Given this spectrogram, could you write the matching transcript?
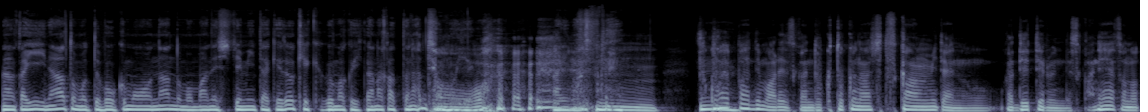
なんかいいなと思って僕も何度も真似してみたけど結局うまくいかなかったなって思い出がありますうね。ん。そこはやっぱでもあれですかね、独特な質感みたいのが出てるんですかね、そのあ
